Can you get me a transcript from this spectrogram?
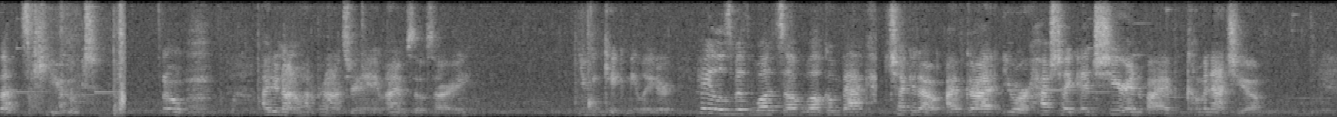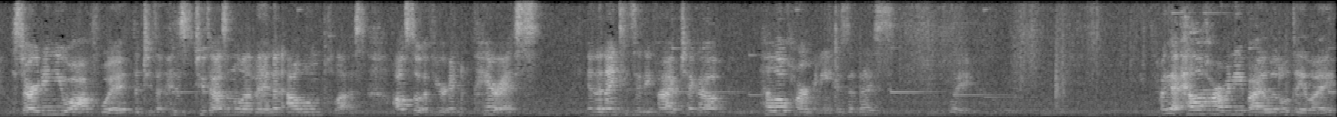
That's cute. Oh, I do not know how to pronounce your name. I am so sorry. You can kick me later. Hey Elizabeth, what's up? Welcome back. Check it out. I've got your hashtag Ed Sheeran vibe coming at you. Starting you off with the his 2011 album Plus. Also, if you're in Paris in the 1975, check out Hello Harmony. Is it nice? Wait. Oh yeah, Hello Harmony by Little Daylight.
